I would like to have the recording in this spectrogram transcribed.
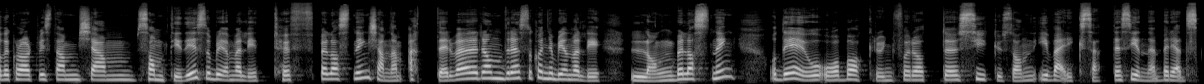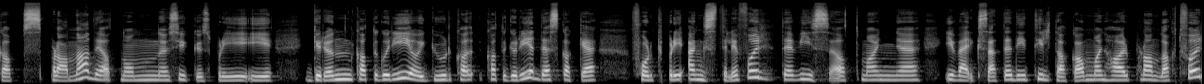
Og det er klart Hvis de kommer samtidig, så blir det en veldig tøff belastning. Kommer de etter hverandre, så kan det bli en veldig lang belastning. Og Det er jo òg bakgrunnen for at eh, sykehusene iverksetter sine beredskapsplaner. Det at noen sykehus blir i grønn kategori og i gul kategori, det skal ikke folk bli engstelige for. Det viser at man eh, iverksetter de tiltakene man har planlagt for,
